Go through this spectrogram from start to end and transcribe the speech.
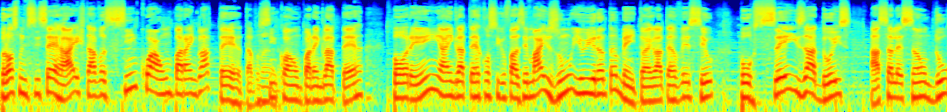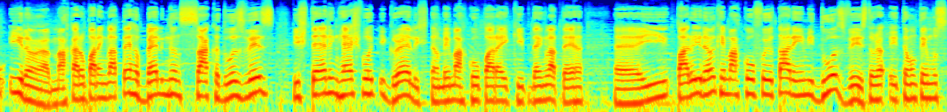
próximo de se encerrar, estava 5 a 1 para a Inglaterra. Estava 5 a 1 para a Inglaterra. Porém, a Inglaterra conseguiu fazer mais um e o Irã também. Então a Inglaterra venceu por 6 a 2 a seleção do Irã. Marcaram para a Inglaterra Bellingham Saka duas vezes, Sterling, Rashford e Grealish também marcou para a equipe da Inglaterra. É, e para o Irã quem marcou foi o Taremi duas vezes. Então, então temos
